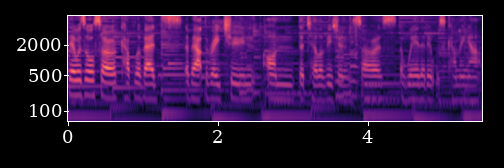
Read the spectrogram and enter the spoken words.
there was also a couple of ads about the Retune on the television, so I was aware that it was coming up.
